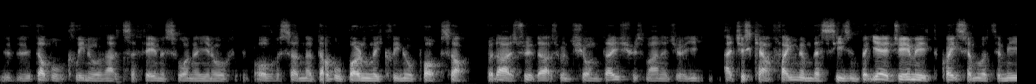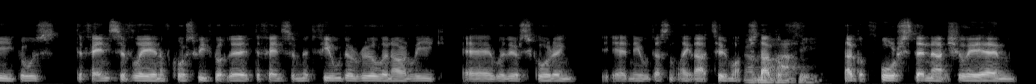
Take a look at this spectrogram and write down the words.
the, the, double Cleano. That's a famous one. You know, all of a sudden a double Burnley Cleano pops up. But that's true, that's when Sean Dyche was manager. I just can't find them this season. But yeah, Jamie, quite similar to me, goes defensively, and of course we've got the defensive midfielder rule in our league uh, where they're scoring yeah, Niall doesn't like that too much. that got, I got forced in actually um,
